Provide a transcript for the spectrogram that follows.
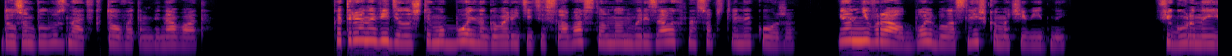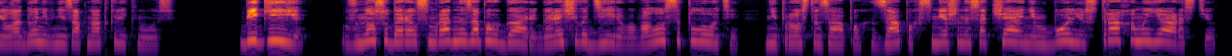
Должен был узнать, кто в этом виноват. Катриона видела, что ему больно говорить эти слова, словно он вырезал их на собственной коже. И он не врал, боль была слишком очевидной. Фигура на ее ладони внезапно откликнулась. «Беги!» В нос ударил смрадный запах гари, горящего дерева, волос и плоти. Не просто запах, запах, смешанный с отчаянием, болью, страхом и яростью.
